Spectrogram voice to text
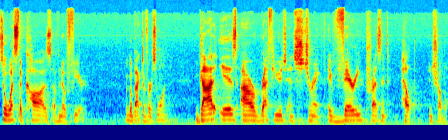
So, what's the cause of no fear? We go back to verse 1. God is our refuge and strength, a very present help in trouble.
